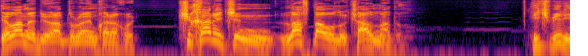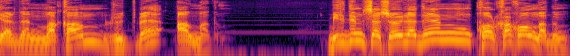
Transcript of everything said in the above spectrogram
Devam ediyor Abdurrahim Karakoç. Çıkar için laf davulu çalmadım. Hiçbir yerden makam, rütbe almadım. Bildimse söyledim, korkak olmadım.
